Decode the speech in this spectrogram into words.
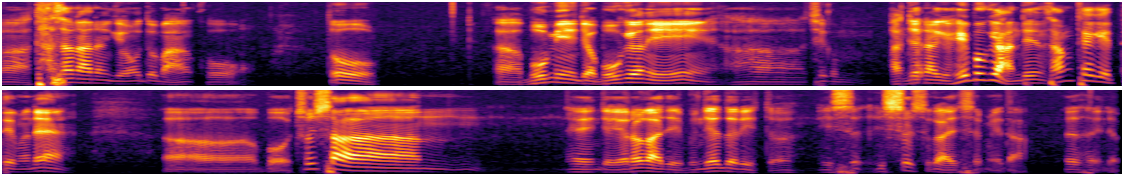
어, 다산하는 경우도 많고 또 어, 몸이 이제 모견이 아, 지금 완전하게 회복이 안 된 상태이기 때문에 어, 뭐 출산에 이제 여러 가지 문제들이 또 있, 있을 수가 있습니다. 그래서 이제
